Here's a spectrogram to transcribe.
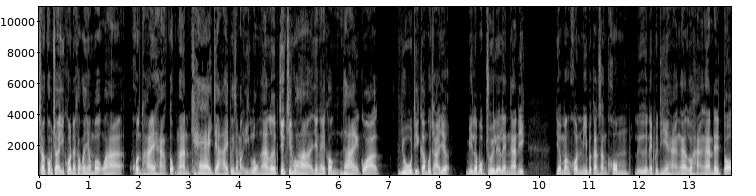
ชาวกมชาอีกคนนะครับก็ยังบอกว่าคนไทยหากตกงานแค่ย้ายไปสมัครอีกโรงงานเลยจึงคิดว่ายังไงก็ง่ายกว่าอยู่ที่กัมพูชาเยอะ มีระบบช่วยเหลือแรงงานอีก อย่างบางคนมีประกันสังคม หรือในพื้นที่หางานก็หางานได้ต่อ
